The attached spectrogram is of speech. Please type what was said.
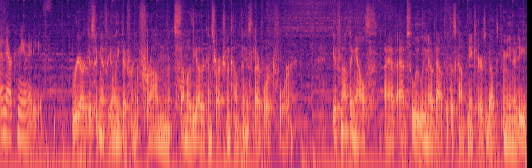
and their communities. ReArch is significantly different from some of the other construction companies that I've worked for. If nothing else, I have absolutely no doubt that this company cares about the community.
